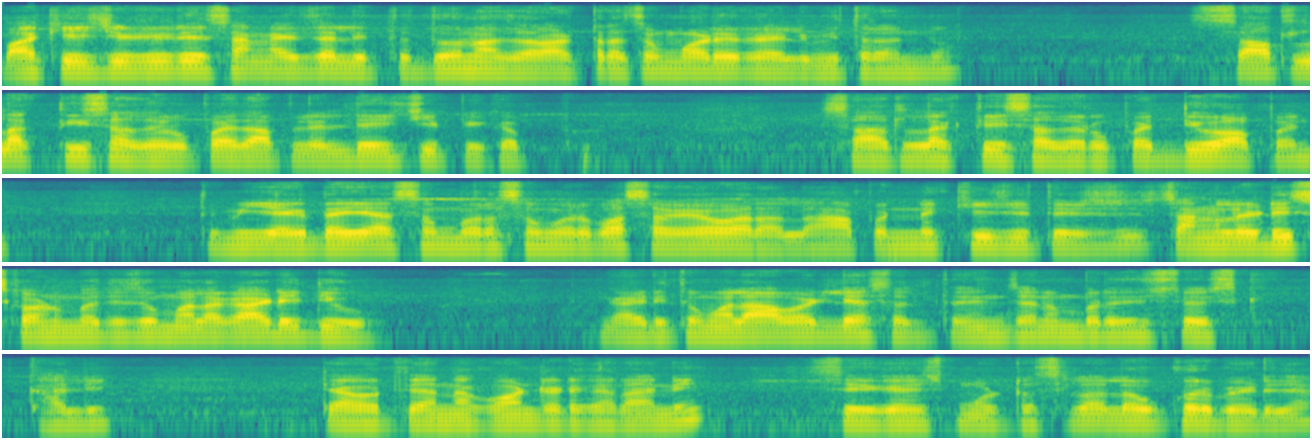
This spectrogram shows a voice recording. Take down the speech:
बाकीची डिटेल सांगायची झाली तर दोन हजार अठराचं मॉडेल राहील मित्रांनो. सात लाख तीस हजार रुपयात आपल्याला द्यायची पिकअप सात लाख तीस हजार रुपयात देऊ आपण. तुम्ही एकदा या समोरासमोर बसा व्यवहाराला. आपण नक्कीच इथे चांगलं डिस्काउंटमध्ये तुम्हाला गाडी देऊ. गाडी तुम्हाला आवडली असेल तर त्यांचा नंबर दिसतोय खाली. त्यावर त्यांना कॉन्टॅक्ट करा आणि श्री गणेश मोटर्सला लवकर भेट द्या.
